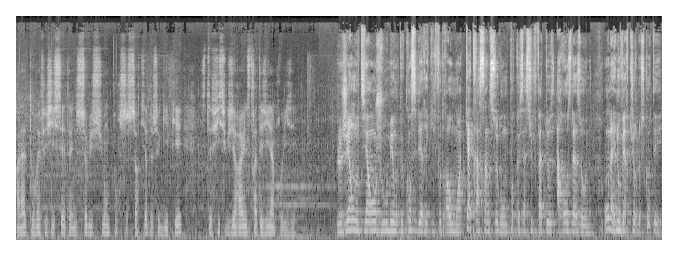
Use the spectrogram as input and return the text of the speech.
Ralato réfléchissait à une solution pour se sortir de ce guépier. Stuffy suggéra une stratégie improvisée. Le géant nous tient en joue, mais on peut considérer qu'il faudra au moins 4 à 5 secondes pour que sa sulfateuse arrose la zone. On a une ouverture de ce côté.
